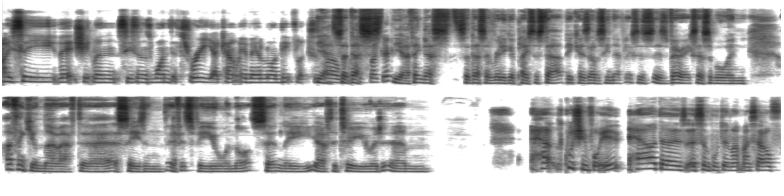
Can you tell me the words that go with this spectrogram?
I see that Shetland seasons one to three are currently available on Netflix as yeah, well. so that's yeah, I think that's so that's a really good place to start because obviously Netflix is, is very accessible, and I think you'll know after a season if it's for you or not. Certainly after two, you would um, how, question for you: How does a simpleton like myself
